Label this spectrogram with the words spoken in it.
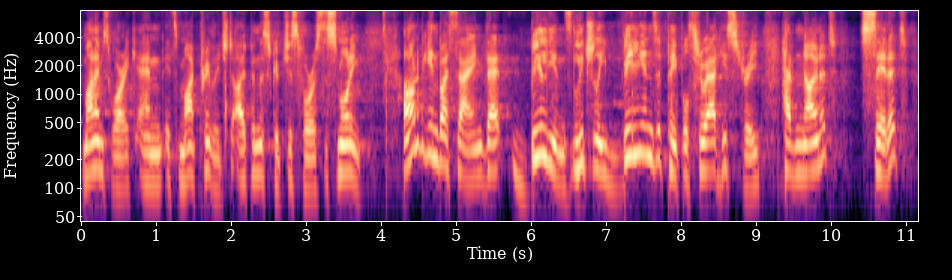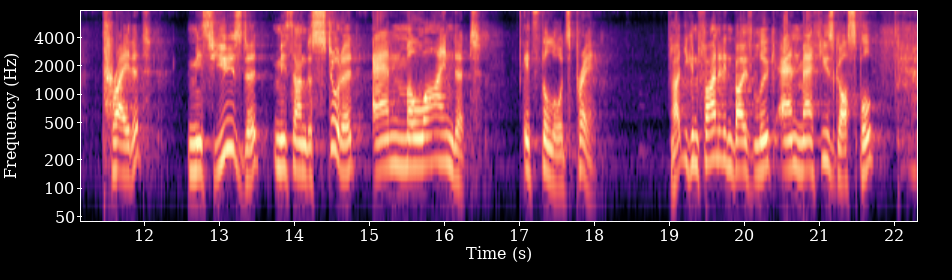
My name's Warwick, and it's my privilege to open the scriptures for us this morning. I want to begin by saying that billions, literally billions of people throughout history have known it, said it, prayed it, misused it, misunderstood it, and maligned it. It's the Lord's Prayer. Right? You can find it in both Luke and Matthew's Gospel.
